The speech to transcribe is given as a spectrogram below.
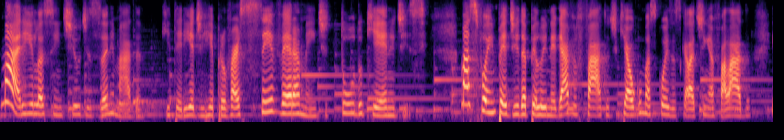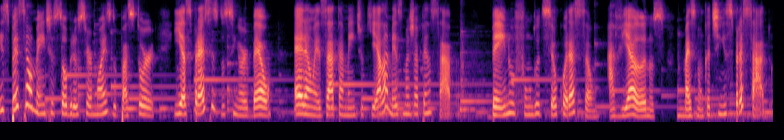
Marila sentiu desanimada, que teria de reprovar severamente tudo o que Anne disse. Mas foi impedida pelo inegável fato de que algumas coisas que ela tinha falado, especialmente sobre os sermões do pastor e as preces do Sr. Bell, eram exatamente o que ela mesma já pensava, bem no fundo de seu coração, havia anos, mas nunca tinha expressado.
